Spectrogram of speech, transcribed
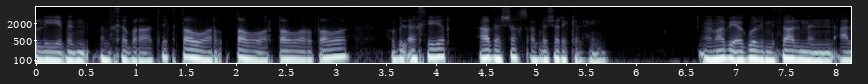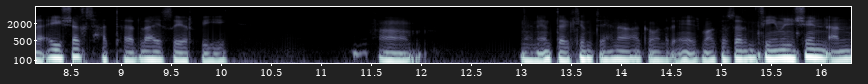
لي من من خبراتك طور طور طور طور وبالأخير هذا الشخص عنده شركة الحين أنا ما أبي أقول مثال من على أي شخص حتى لا يصير في يعني أنت كنت هناك وما أدري إيش ما كسر في منشن عن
